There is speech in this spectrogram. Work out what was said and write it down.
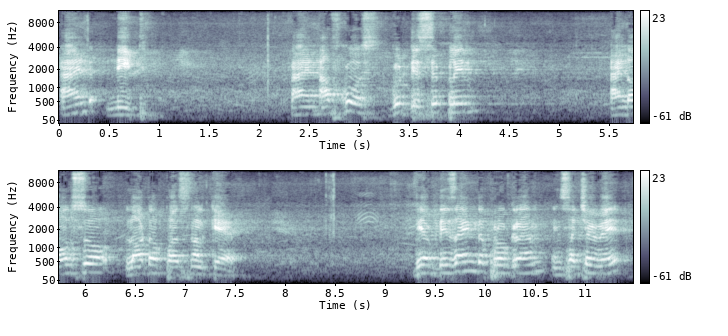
and NEET. And of course, good discipline and also lot of personal care. We have designed the program in such a way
